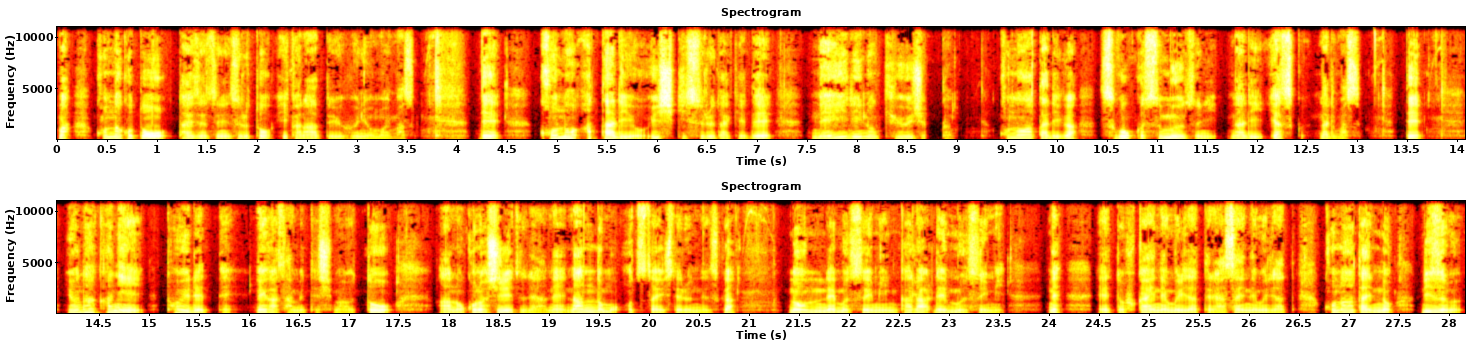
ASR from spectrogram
まあ、こんなことを大切にするといいかなというふうに思います。で、このあたりを意識するだけで、寝入りの90分。このあたりがすごくスムーズになりやすくなります。で、夜中にトイレで目が覚めてしまうと、あの、このシリーズではね、何度もお伝えしてるんですが、ノンレム睡眠からレム睡眠、ね、えっ、と、深い眠りだったり浅い眠りだったり、このあたりのリズム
